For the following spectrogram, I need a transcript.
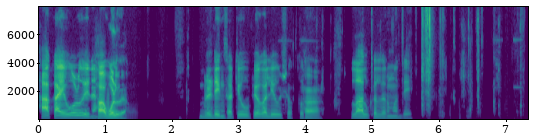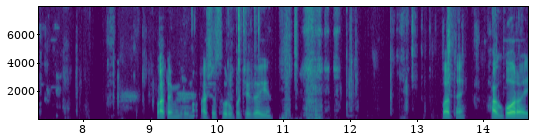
हा काय ओळू आहे ना? हा वळूया ब्रिडिंगसाठी उपयोगाला येऊ शकतो. हा. लाल कलरमध्ये. पाहताय मित्रांनो अशा स्वरूपाचे गाई पाहताय. हा गोर आहे.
